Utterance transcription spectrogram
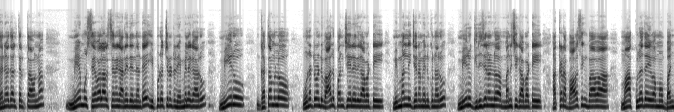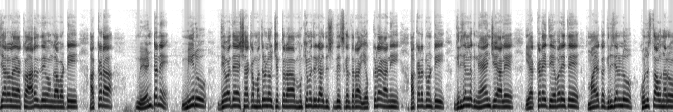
ధన్యవాదాలు తెలుపుతా ఉన్నా. మేము సేవలాల శనగ అనేది ఏంటంటే ఇప్పుడు వచ్చినటువంటి ఎమ్మెల్యే గారు మీరు గతంలో ఉన్నటువంటి వాళ్ళు పని చేయలేదు కాబట్టి మిమ్మల్ని జనం ఎన్నుకున్నారు. మీరు గిరిజనుల మనిషి కాబట్టి అక్కడ భావసింగ్ బావ మా కులదైవము బంజారాల యొక్క ఆరాధ దైవం కాబట్టి అక్కడ వెంటనే మీరు దేవాదాయ శాఖ మంత్రులకు చెప్తారా? ముఖ్యమంత్రి గారి దృష్టి తీసుకెళ్తారా? ఎక్కడ కానీ అక్కడటువంటి గిరిజనులకు న్యాయం చేయాలి. ఎక్కడైతే ఎవరైతే మా యొక్క గిరిజనులు కొలుస్తూ ఉన్నారో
